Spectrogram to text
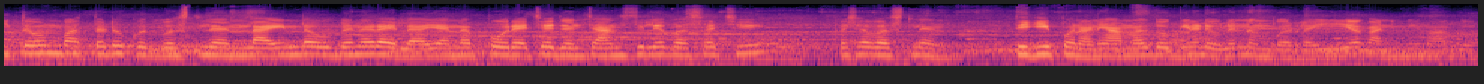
इथं पण भात ठोकत बसल्या लाईनला उभ्या न राहिला. यांना पोऱ्याच्या जन चान्स दिले बसाची कशा बसल्यान तिघी पण आणि आम्हाला दोघींना ठेवले नंबरला एक आणि मी मागं.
